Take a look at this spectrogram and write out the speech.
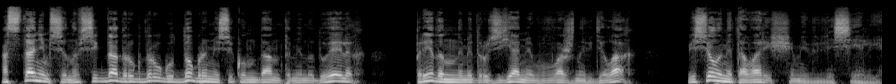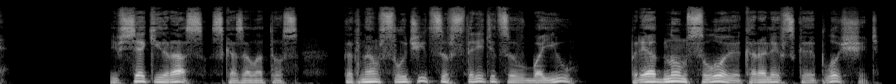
Останемся навсегда друг другу добрыми секундантами на дуэлях, преданными друзьями в важных делах, веселыми товарищами в веселье. «И всякий раз, — сказал Атос, — как нам случится встретиться в бою, при одном слове «Королевская площадь»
